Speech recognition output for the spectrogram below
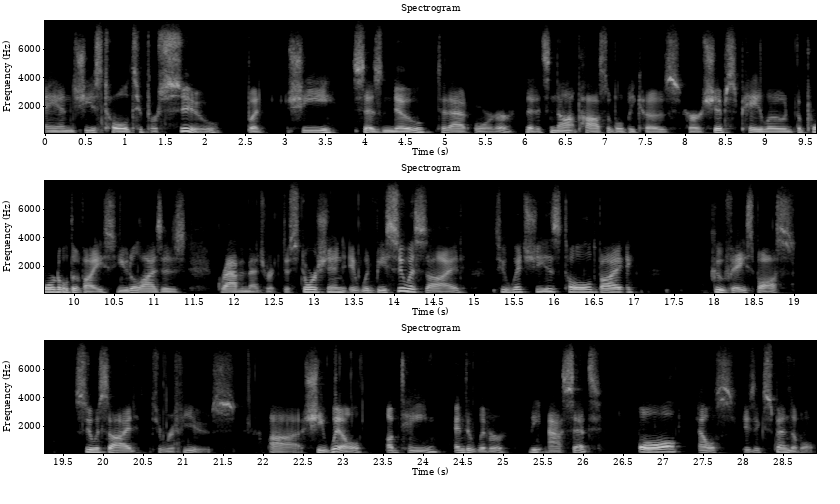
and she is told to pursue, but she says no to that order, that it's not possible because her ship's payload, the portal device, utilizes gravimetric distortion. It would be suicide, to which she is told by Gooface boss, suicide to refuse uh, she will obtain and deliver the asset. All else is expendable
